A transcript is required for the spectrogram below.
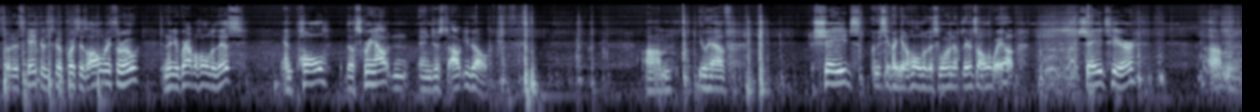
So to escape, you're just going to push this all the way through, and then you grab a hold of this and pull the screen out, and, and just out you go. Um, you have shades. Let me see if I can get a hold of this one up there. It's all the way up. Shades here. Um,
